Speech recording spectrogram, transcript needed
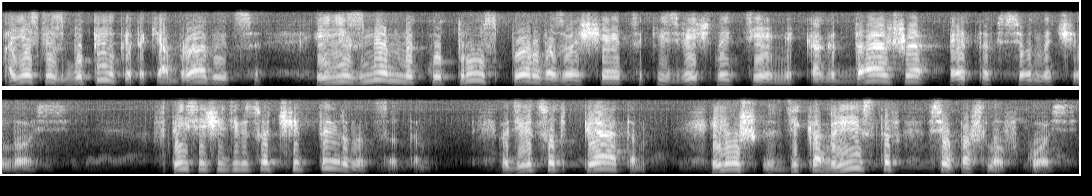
А если с бутылкой, так и обрадуется. И неизменно к утру спор возвращается к извечной теме. Когда же это все началось? В 1914-м в 905-м, или уж с декабристов все пошло в кость.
